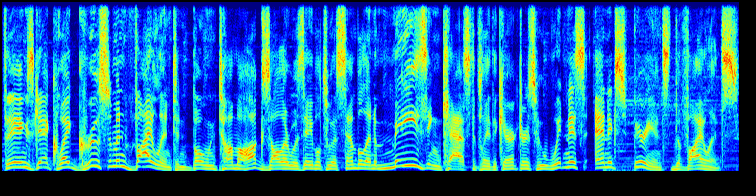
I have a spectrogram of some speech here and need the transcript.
Things get quite gruesome and violent in Bone Tomahawk. Zahler was able to assemble an amazing cast to play the characters who witness and experience the violence.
